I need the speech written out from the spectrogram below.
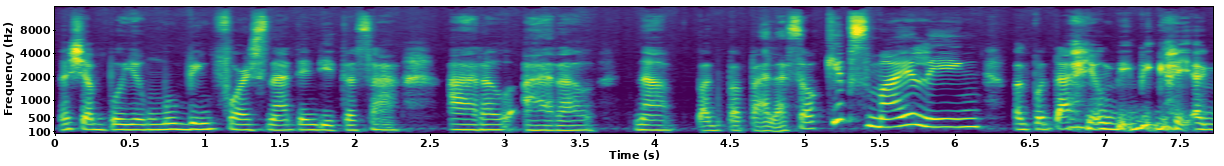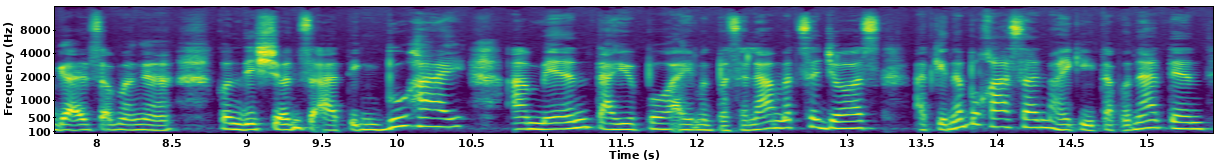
na siya po yung moving force natin dito sa araw-araw na pagpapala. So, keep smiling. Wag po tayong bibigay agad sa mga kondisyon sa ating buhay. Amen. Tayo po ay magpasalamat sa Diyos at kinabukasan makikita po natin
